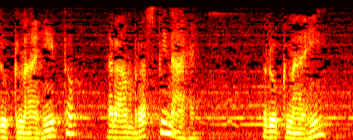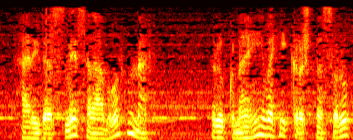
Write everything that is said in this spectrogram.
रुकना ही तो राम रस पीना है। रुकना ही हरि रस में सराबोर होना है। रुकना ही वही कृष्ण स्वरूप।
